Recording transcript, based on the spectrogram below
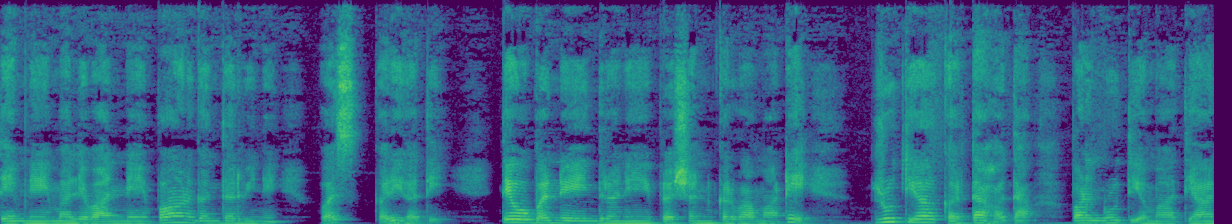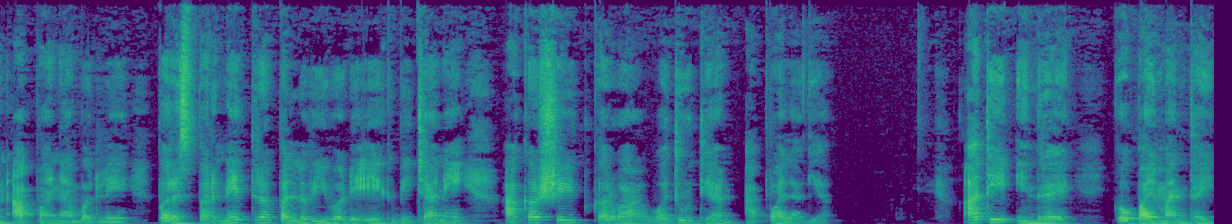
તેમને માલ્યવાનને પણ ગંધર્વીને વશ કરી હતી. તેઓ બંને ઇન્દ્રને પ્રસન્ન કરવા માટે નૃત્ય કરતા હતા. પણ નૃત્યમાં ધ્યાન આપવાના બદલે પરસ્પર નેત્ર પલ્લવી વડે એકબીજાને આકર્ષિત કરવા વધુ ધ્યાન આપવા લાગ્યા. આથી ઇન્દ્રએ કોપાયમાન થઈ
